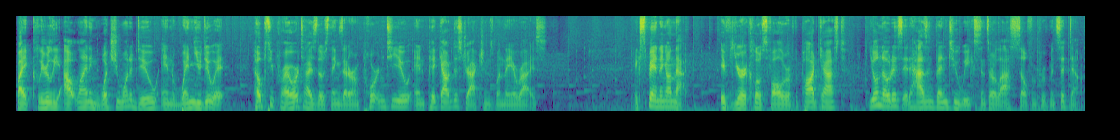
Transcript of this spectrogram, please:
By clearly outlining what you want to do and when you do it, helps you prioritize those things that are important to you and pick out distractions when they arise. Expanding on that, if you're a close follower of the podcast, you'll notice it hasn't been two weeks since our last self improvement sit down.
